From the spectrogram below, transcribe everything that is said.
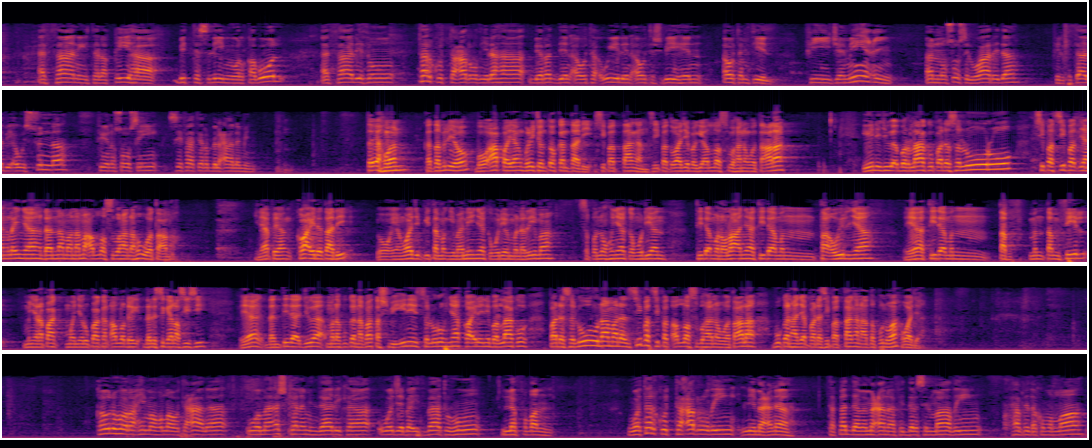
الثاني تلقيها بالتسليم والقبول الثالث ترك التعرض لها برد أو تأويل أو تشبيه أو تمثيل في جميع النصوص الواردة في الكتاب أو السنة في نصوص صفات رب العالمين طيب يا أخوان kata beliau bahwa apa yang boleh contohkan tadi, sifat tangan, sifat wajah bagi Allah Subhanahu wa taala ini juga berlaku pada seluruh sifat-sifat yang lainnya dan nama-nama Allah Subhanahu wa taala. Ini apa yang kaidah tadi, Yang wajib kita mengimaninya kemudian menerima sepenuhnya kemudian tidak menolaknya, tidak mentakwilnya, ya, tidak mentamfil, menyerupakan Allah dari, dari segala sisi ya dan tidak juga melakukan apa tasbih ini seluruhnya kaidah ini berlaku pada seluruh nama dan sifat-sifat Allah Subhanahu wa taala bukan hanya pada sifat tangan ataupun wajah. قوله رحمه الله تعالى وما أشكل من ذلك وجب إثباته لفظا. وترك التعرض لمعناه. تقدم معنا في الدرس الماضي حفظكم الله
